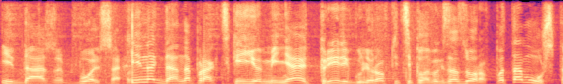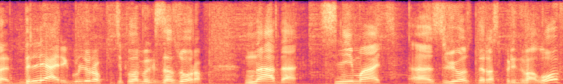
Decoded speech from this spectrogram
и даже больше. Иногда на практике ее меняют при регулировке тепловых зазоров, потому что для регулировки тепловых зазоров надо снимать э, звезды распредвалов,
